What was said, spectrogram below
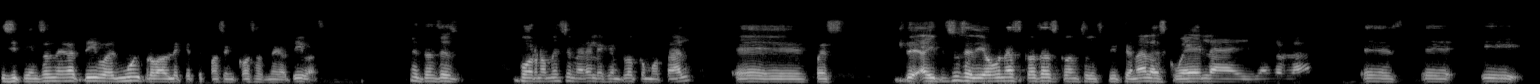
Y si piensas negativo, es muy probable que te pasen cosas negativas. Entonces, por no mencionar el ejemplo como tal, pues ahí sucedió unas cosas con su inscripción a la escuela y bla, bla, bla. Este, y,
